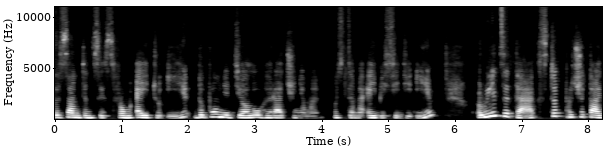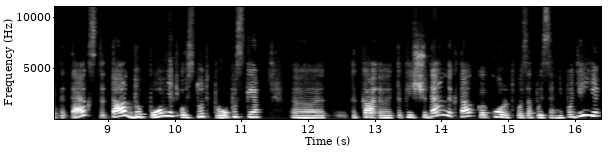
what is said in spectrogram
the sentences from A to E. Доповніть діалоги реченнями ось цими A, B, C, D, E. Read the text. Прочитайте текст та доповніть ось тут пропуски. е, Така, е, такий щоденник, так, коротко записані події,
